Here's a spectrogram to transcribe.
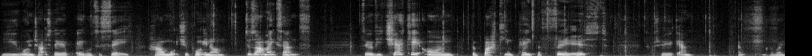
you won't actually be able to see how much you're putting on. Does that make sense? So if you check it on the backing paper first, I'll show you again. Oh, go away.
